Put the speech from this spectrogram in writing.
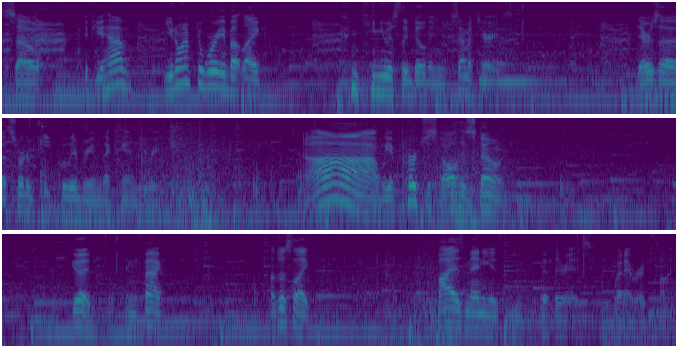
So, if you have, you don't have to worry about, like, continuously building cemeteries there's a sort of equilibrium that can be reached. Ah, we have purchased all his stone. Good. In fact, I'll just like buy as many as the, that there is. Whatever, it's fine.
